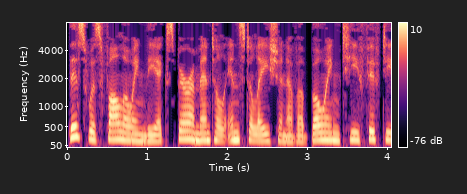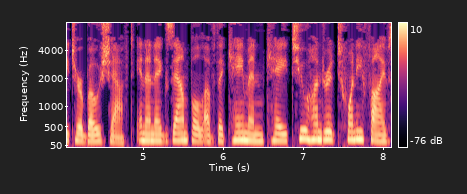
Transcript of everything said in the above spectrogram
This was following the experimental installation of a Boeing T-50 turboshaft in an example of the Kaman K225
